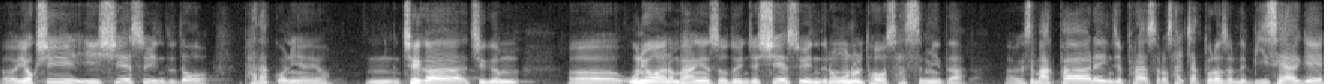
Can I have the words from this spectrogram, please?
어, 역시 이 CS 윈드도 바닥권이에요. 음, 제가 지금 어, 운영하는 방에서도 이제 CS 윈드는 오늘 더 샀습니다. 어, 그래서 막판에 이제 플러스로 살짝 돌아섰는데 미세하게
